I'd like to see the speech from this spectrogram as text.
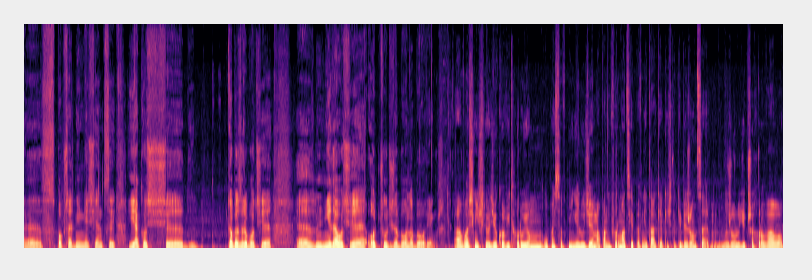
e, z poprzednich miesięcy i jakoś to bezrobocie nie dało się odczuć, żeby ono było większe. A właśnie jeśli chodzi o COVID, chorują u państwa w gminie ludzie? Ma pan informacje? Pewnie tak, jakieś takie bieżące. Dużo ludzi przechorowało,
